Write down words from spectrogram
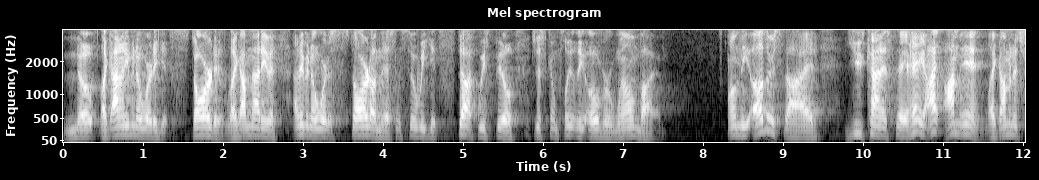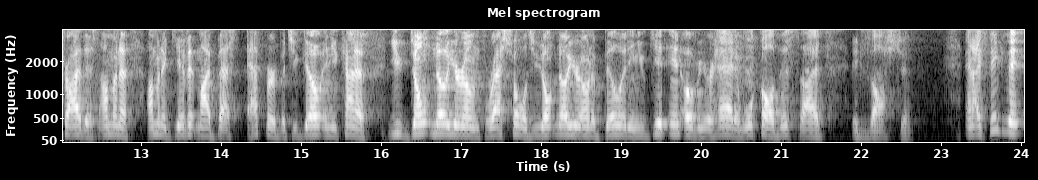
nope. Like, I don't even know where to get started. Like, I'm not even, I don't even know where to start on this. And so we get stuck. We feel just completely overwhelmed by it. On the other side, you kind of say, hey, I, am in. Like, I'm going to try this. I'm going to I'm going to give it my best effort. But you go and you kind of, you don't know your own thresholds. You don't know your own ability. And you get in over your head. And we'll call this side exhaustion. And I think that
